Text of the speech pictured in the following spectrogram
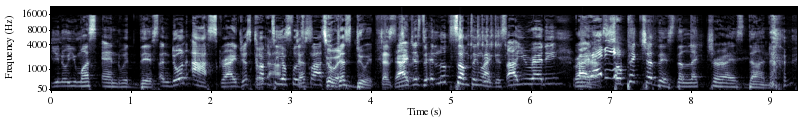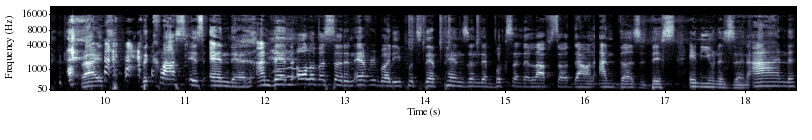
you know you must end with this, and don't ask, right? Just Don't come to your first just class and it. just do it, Just right? it. Just do it. looks something like this. Are you ready? Right. Ready? So picture this: the lecturer is done, right? The class is ended, and then all of a sudden, everybody puts their pens and their books and their laps down and does this in unison. And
